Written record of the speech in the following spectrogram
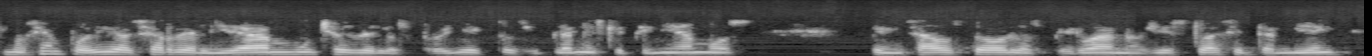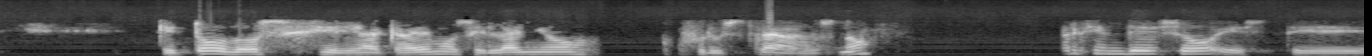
no se han podido hacer realidad muchos de los proyectos y planes que teníamos pensados todos los peruanos. Y esto hace también que todos eh, acabemos el año frustrados, ¿no? Margen de eso, este,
